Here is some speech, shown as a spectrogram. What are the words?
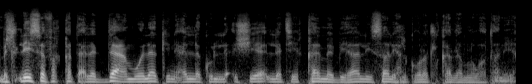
مش ليس فقط على الدعم ولكن على كل الأشياء التي قام بها لصالح كره القدم الوطنية.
